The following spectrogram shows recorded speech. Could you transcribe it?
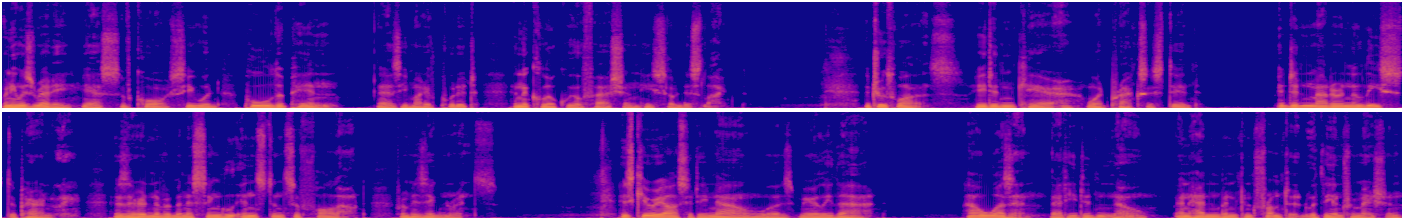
When he was ready, yes, of course, he would pull the pin, as he might have put it, in the colloquial fashion he so disliked. The truth was, he didn't care what Praxis did. It didn't matter in the least, apparently, as there had never been a single instance of fallout from his ignorance. His curiosity now was merely that. How was it that he didn't know and hadn't been confronted with the information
